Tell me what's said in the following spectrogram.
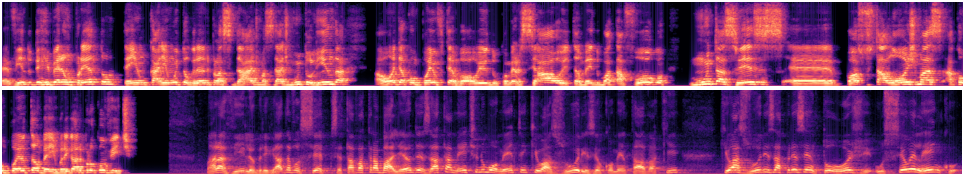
é, vindo de Ribeirão Preto. Tenho um carinho muito grande pela cidade, uma cidade muito linda, aonde acompanho o futebol e do comercial e também do Botafogo. Muitas vezes é, posso estar longe, mas acompanho também. Obrigado pelo convite. Maravilha, obrigado a você, porque você estava trabalhando exatamente no momento em que o Azures, eu comentava aqui, que o Azures apresentou hoje o seu elenco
